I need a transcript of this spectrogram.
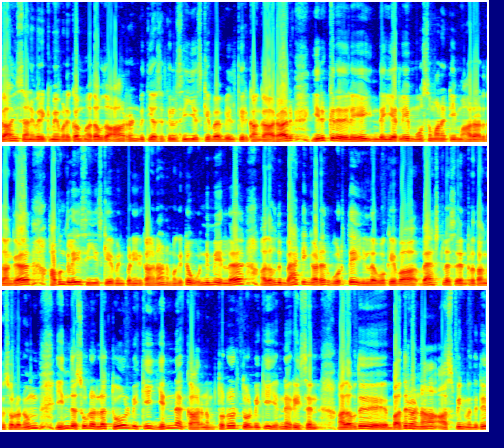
காய்ஸ் அனைவருக்குமே வணக்கம். அதாவது ஆறு ரன் வித்தியாசத்தில் சிஎஸ்கேவை வீழ்த்தியிருக்காங்க. ஆர்ஆர் இருக்கிறதுலேயே இந்த இயர்லேயே மோசமான டீம் ஆர்ஆர் தாங்க. அவங்களே சிஎஸ்கே வின் பண்ணியிருக்காங்கன்னா நம்மக்கிட்ட ஒன்றுமே இல்லை. அதாவது பேட்டிங் ஆர்டர் ஒருத்தே இல்லை ஓகேவா பேஸ்ட்லெஸ் என்று தாங்க சொல்லணும். இந்த சூழலில் தோல்விக்கு என்ன காரணம்? தொடர் தோல்விக்கு என்ன ரீசன் அதாவது பத்ரனா அஸ்வின் வந்துட்டு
